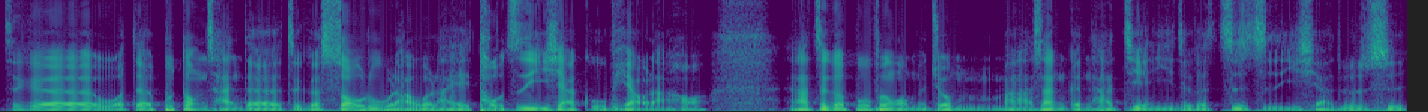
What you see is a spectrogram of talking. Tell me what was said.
这个我的不动产的这个收入啦，我来投资一下股票啦，哈。那这个部分我们就马上跟他建议，这个制止一下，就是，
